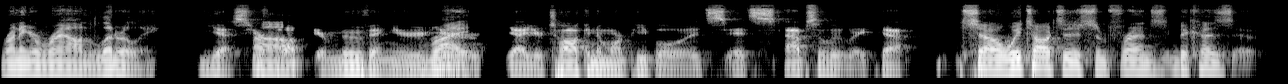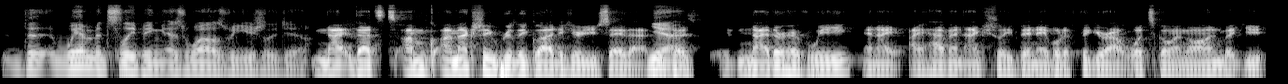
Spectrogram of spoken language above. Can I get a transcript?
running around literally. Yes, you're um, up, you're moving, you're right. You're, yeah, you're talking to more people. It's it's absolutely yeah. So we talked to some friends because the we haven't been sleeping as well as we usually do. that's I'm I'm actually really glad to hear you say that yeah. because neither have we, and I I haven't actually been able to figure out what's going on. But you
